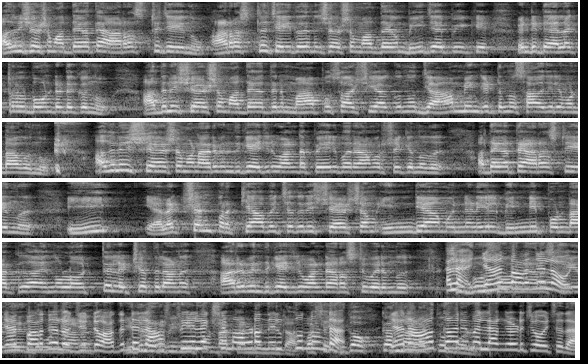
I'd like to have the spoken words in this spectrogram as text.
അതിനുശേഷം അദ്ദേഹത്തെ അറസ്റ്റ് ചെയ്യുന്നു. അറസ്റ്റ് ചെയ്തതിനു ശേഷം അദ്ദേഹം ബി ജെ പിക്ക് വേണ്ടിയിട്ട് ഇലക്ട്രൽ ബോണ്ട് എടുക്കുന്നു. അതിനുശേഷം അദ്ദേഹത്തിന് മാപ്പ് സാക്ഷിയാക്കുന്നു ജാമ്യം കിട്ടുന്ന സാഹചര്യം ഉണ്ടാകുന്നു. അതിനുശേഷമാണ് അരവിന്ദ് കെജ്രിവാളിന്റെ പേര് പരാമർശിക്കുന്നത് അദ്ദേഹത്തെ അറസ്റ്റ് ചെയ്യുന്നത്. ഈ ഇലക്ഷൻ പ്രഖ്യാപിച്ചതിന് ശേഷം ഇന്ത്യ മുന്നണിയിൽ ഭിന്നിപ്പുണ്ടാക്കുക എന്നുള്ള ഒറ്റ ലക്ഷ്യത്തിലാണ് അരവിന്ദ് കെജ്രിവാളിന്റെ അറസ്റ്റ് വരുന്നത്. അല്ല ഞാൻ പറഞ്ഞല്ലോ ഞാൻ പറഞ്ഞല്ലോ ജിന്റോ ജിൻഡോ അതിന്റെ രാഷ്ട്രീയ ലക്ഷ്യം അവിടെ നിൽക്കുന്നുണ്ട്. ഞാൻ ആ കാര്യമല്ല അങ്ങോട്ട് ചോദിച്ചത്.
